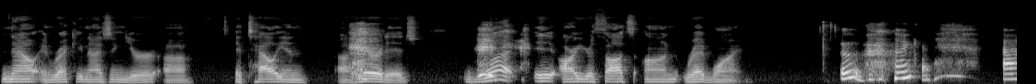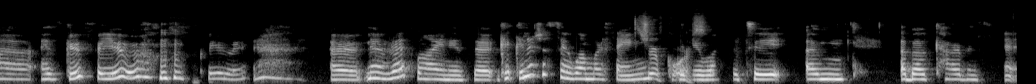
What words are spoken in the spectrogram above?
now, in recognizing your uh, Italian uh, heritage, what are your thoughts on red wine? Oh, okay. Uh, it's good for you, clearly. Uh, now, red wine is. Uh, can, can, I just say one more thing? Sure, of course. I wanted to um, about carbons, uh,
